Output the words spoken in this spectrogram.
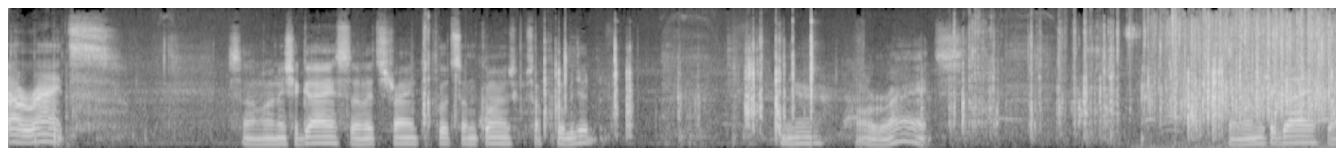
All right. Ni siya guys. So let's try to put some coins. Sakto ba dyan? Here. All right. Ni siya guys. So,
